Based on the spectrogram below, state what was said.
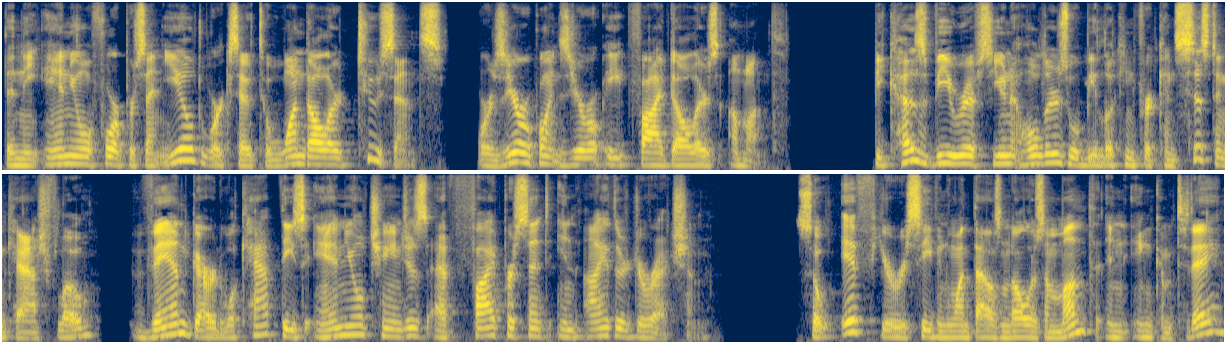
then the annual 4% yield works out to $1.02, or $0.085 a month. Because VRIF's unit holders will be looking for consistent cash flow, Vanguard will cap these annual changes at 5% in either direction. So if you're receiving $1,000 a month in income today,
